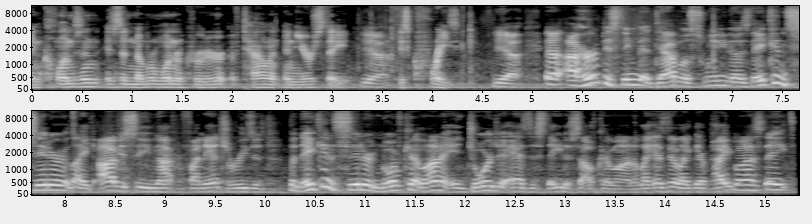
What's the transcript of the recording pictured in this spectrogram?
and Clemson is the number one recruiter of talent in your state Yeah. is crazy. Yeah, I heard this thing that Dabo Swinney does. They consider, like, obviously not for financial reasons, but they consider North Carolina and Georgia as the state of South Carolina, like as their like their pipeline states.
